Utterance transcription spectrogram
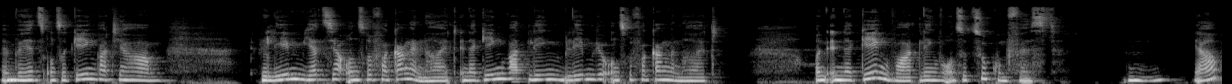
wenn wir mhm. jetzt unsere Gegenwart hier haben, wir leben jetzt ja unsere Vergangenheit. In der Gegenwart leben, leben wir unsere Vergangenheit. Und in der Gegenwart legen wir unsere Zukunft fest. Mhm. Ja,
